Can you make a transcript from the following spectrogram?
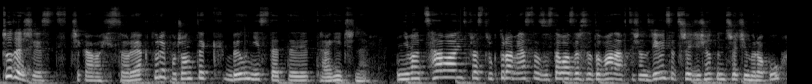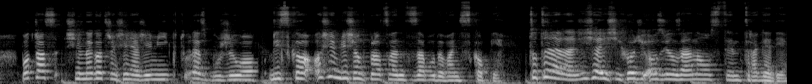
Tu też jest ciekawa historia, której początek był niestety tragiczny. Niemal cała infrastruktura miasta została zresetowana w 1963 roku podczas silnego trzęsienia ziemi, które zburzyło blisko 80% zabudowań w Skopie. To tyle na dzisiaj, jeśli chodzi o związaną z tym tragedię.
